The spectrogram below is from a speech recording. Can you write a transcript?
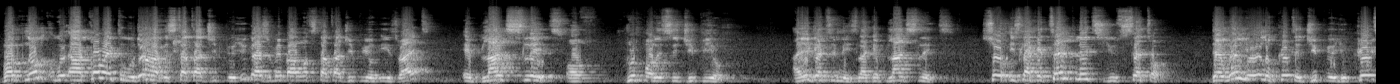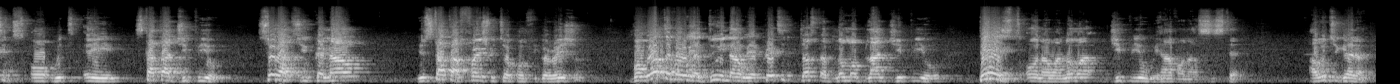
But no, we, uh, currently, we don't have a starter GPO. You guys remember what starter GPO is, right? A blank slate of group policy GPO. Are you getting me? It's like a blank slate. So it's like a template you set up. Then when you want to create a GPO, you create it or with a starter GPO so that you can now you start afresh with your configuration. But whatever we are doing now, we are creating just a normal blank GPO based on our normal GPO we have on our system. Are we together?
